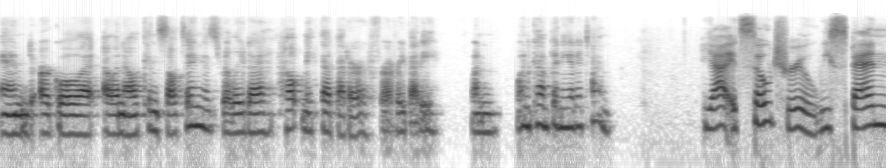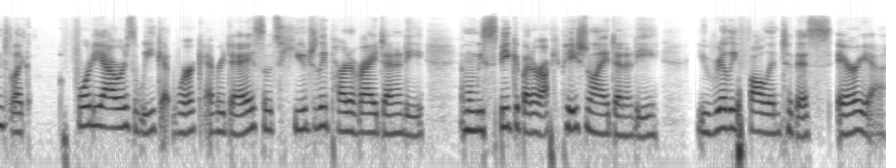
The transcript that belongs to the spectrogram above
And our goal at L&L Consulting is really to help make that better for everybody, one one company at a time. Yeah, it's so true. We spend like 40 hours a week at work every day, so it's hugely part of our identity. And when we speak about our occupational identity, you really fall into this area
